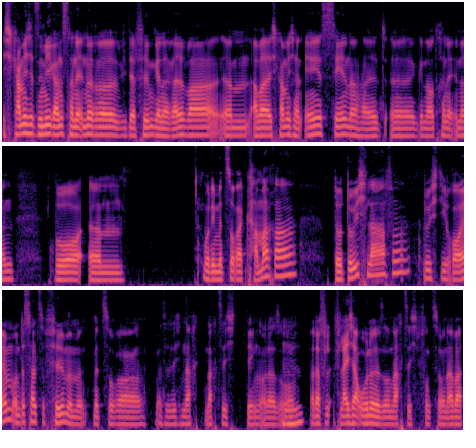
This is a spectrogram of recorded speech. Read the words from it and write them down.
ich kann mich jetzt nicht mehr ganz dran erinnern, wie der Film generell war, ähm, aber ich kann mich an eine Szene halt äh, genau dran erinnern, wo, ähm, wo die mit so einer Kamera dort durchlaufen, durch die Räume und das halt so Filme mit, mit so einer, was weiß ich, Nacht, Nachtsicht-Ding oder so. Mhm. Oder vielleicht ja ohne so Nachtsichtfunktion, aber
